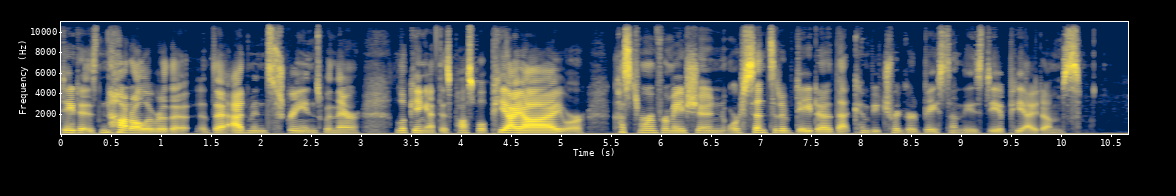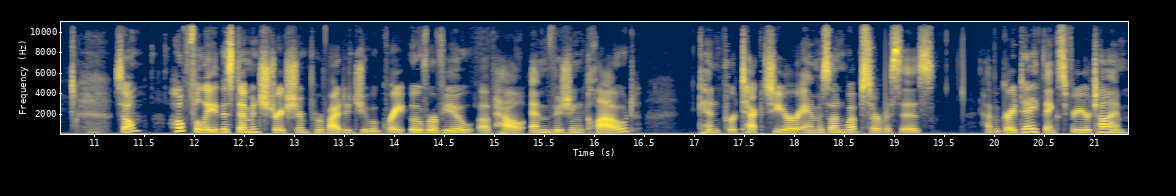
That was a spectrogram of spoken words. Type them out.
data is not all over the, the admin screens when they're looking at this possible PII or customer information or sensitive data that can be triggered based on these DLP items. So hopefully this demonstration provided you a great overview of how mVision Cloud can protect your Amazon Web Services. Have a great day. Thanks for your time.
